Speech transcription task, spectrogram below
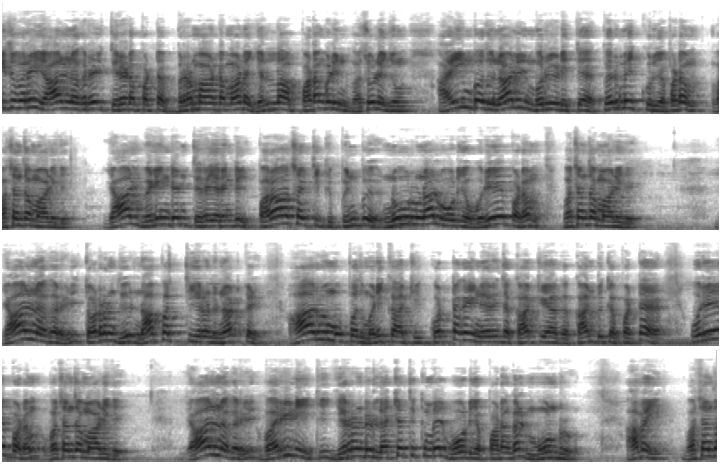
இதுவரை யாழ் நகரில் திரடப்பட்ட பிரம்மாண்டமான எல்லா படங்களின் வசூலையும் ஐம்பது நாளில் முறியடித்த பெருமைக்குரிய படம் வசந்த மாளிகை. யாழ் வெலிங்டன் திரையரங்கில் பராசக்திக்கு பின்பு நூறு நாள் ஓடிய ஒரே படம் வசந்த மாளிகை. யாழ் நகரில் தொடர்ந்து நாற்பத்தி இரண்டு நாட்கள் ஆறு முப்பது மணிக்காட்சி கொட்டகை நிறைந்த காட்சியாக காண்பிக்கப்பட்ட ஒரே படம் வசந்த மாளிகை. யாழ் நகரில் வரி நீக்கி இரண்டு லட்சத்துக்கு மேல் ஓடிய படங்கள் மூன்று. அவை வசந்த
